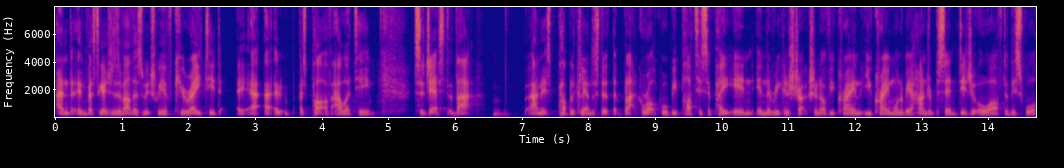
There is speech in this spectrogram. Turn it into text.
and investigations of others, which we have curated uh, uh, as part of our team, suggest that and it's publicly understood that BlackRock will be participating in the reconstruction of Ukraine, that Ukraine want to be 100% digital after this war,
